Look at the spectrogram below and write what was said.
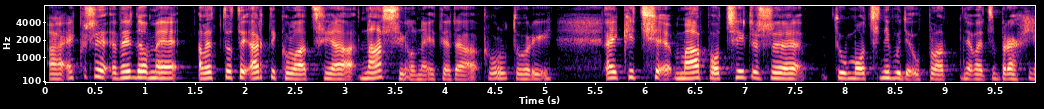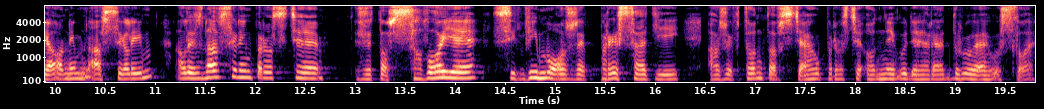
A akože vedome, ale toto je artikulácia násilnej teda kultúry. Aj keď má pocit, že tú moc nebude uplatňovať s brachiálnym násilím, ale s násilím proste že to svoje si vymôže, presadí a že v tomto vzťahu proste on nebude hrať druhé husle.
